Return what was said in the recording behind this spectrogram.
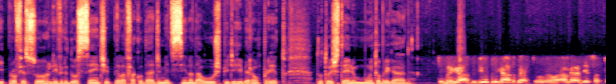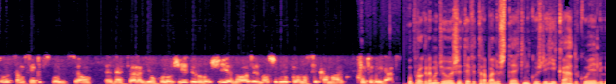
e professor livre-docente pela Faculdade de Medicina da USP de Ribeirão Preto. Doutor Estênio, muito obrigado. Muito obrigado, viu? Obrigado, Beto. Eu agradeço a todos, estamos sempre à disposição é, nessa área de oncologia, de urologia, nós e o nosso grupo lá no Camargo. Muito obrigado. O programa de hoje teve trabalhos técnicos de Ricardo Coelho.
